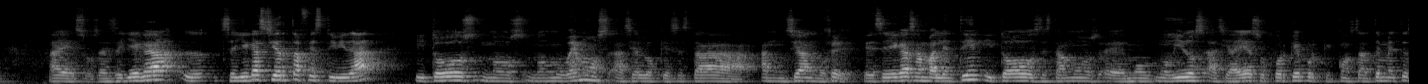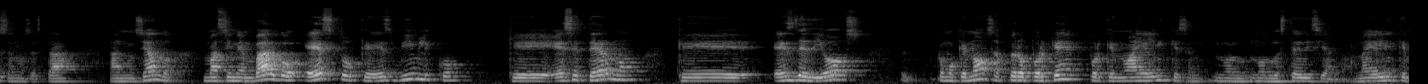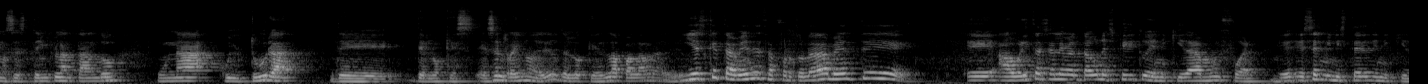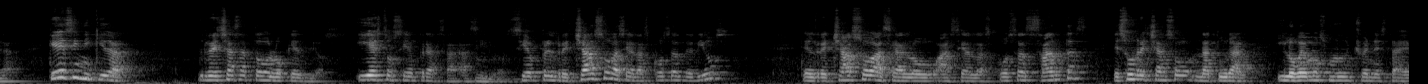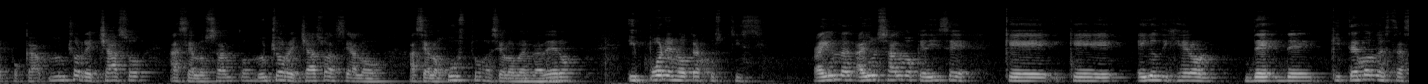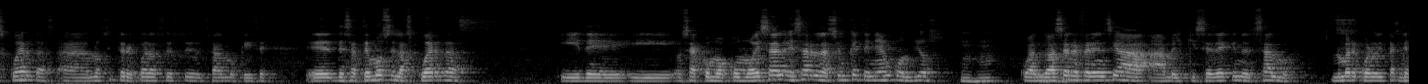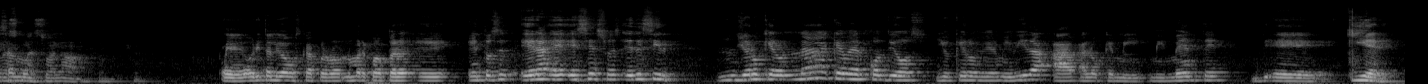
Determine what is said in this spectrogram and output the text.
a eso. O sea, se llega, se llega a cierta festividad y todos nos, nos movemos hacia lo que se está anunciando. Eh, se llega a San Valentín y todos estamos eh, movidos hacia eso. ¿Por qué? Porque constantemente se nos está anunciando. Mas, sin embargo, esto que es bíblico, que es eterno, que es de Dios, como que no, o sea, pero ¿por qué? Porque no hay alguien que nos, lo esté diciendo, no hay alguien que nos esté implantando una cultura de, lo que es, el reino de Dios, de lo que es la palabra de Dios. Y es que también desafortunadamente eh, ahorita se ha levantado un espíritu de iniquidad muy fuerte, e, es el ministerio de iniquidad. ¿Qué es iniquidad? rechaza todo lo que es Dios. Y esto siempre ha, sido. Siempre el rechazo hacia las cosas de Dios, el rechazo hacia, lo, hacia las cosas santas, es un rechazo natural. Y lo vemos mucho en esta época. Mucho rechazo hacia lo santo, mucho rechazo hacia lo, hacia lo justo, hacia lo verdadero. Y ponen otra justicia. Hay, una, hay un salmo que dice que, que ellos dijeron, de, de, quitemos nuestras cuerdas. Ah, no sé si te recuerdas ese salmo que dice, eh, desatemos las cuerdas y de, o sea, como, como esa, esa relación que tenían con Dios. Cuando hace referencia a, Melquisedec en el Salmo. No me recuerdo ahorita qué Salmo. Me suena. Eh, ahorita lo iba a buscar, pero no, me recuerdo. Pero eh, entonces, era, e, es eso, es, decir, yo no quiero nada que ver con Dios, yo quiero vivir mi vida a, lo que mi, mi mente quiere.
